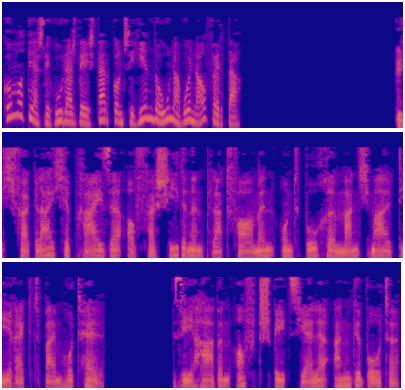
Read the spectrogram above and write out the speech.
¿Cómo te aseguras de estar consiguiendo una buena oferta? Ich vergleiche Preise auf verschiedenen Plattformen und buche manchmal direkt beim Hotel. Sie haben oft spezielle Angebote.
